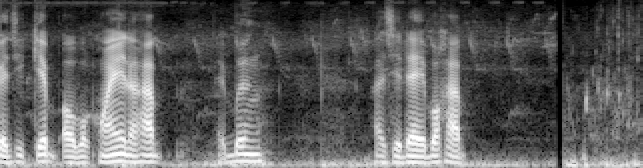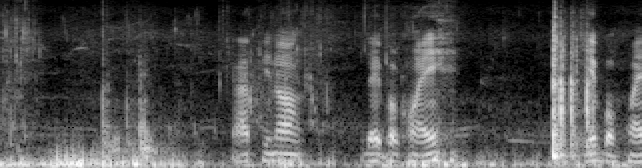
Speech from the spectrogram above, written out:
ก็สิเก็บเอาบักหอยแล้วครับ ไปเบิ่งว่าสิได้บ่ครับ ครับ พี่น้องได้บักหอยเก็บบักหอย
